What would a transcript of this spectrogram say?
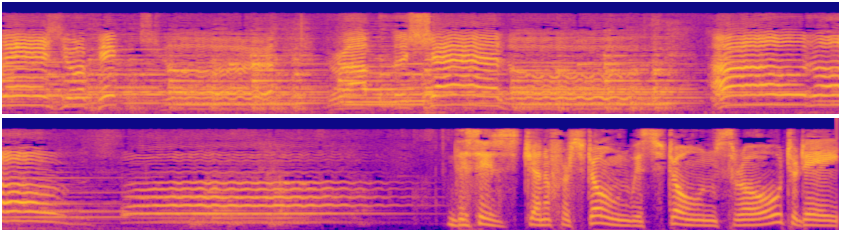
There's your picture. Drop the shadows This is Jennifer Stone with Stone's Throw. Today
